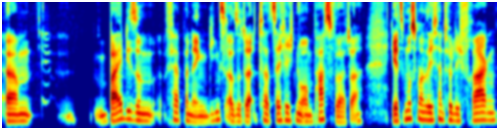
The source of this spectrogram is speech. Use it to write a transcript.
Ähm, bei diesem Fappening ging es also tatsächlich nur um Passwörter. Jetzt muss man sich natürlich fragen,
